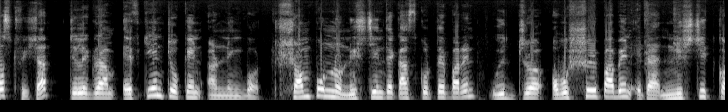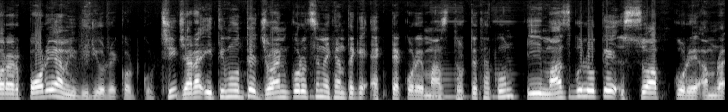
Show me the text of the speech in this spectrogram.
First fisher telegram FTN token earning bot সম্পূর্ণ নিশ্চিন্তে কাজ করতে পারেন। উইথড্র অবশ্যই পাবেন। এটা নিশ্চিত করার পরে আমি ভিডিও রেকর্ড করছি। যারা ইতিমধ্যে জয়েন করেছেন, এখান থেকে একটা করে মাছ ধরতে থাকুন। এই মাছগুলোকে সোয়াপ করে আমরা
